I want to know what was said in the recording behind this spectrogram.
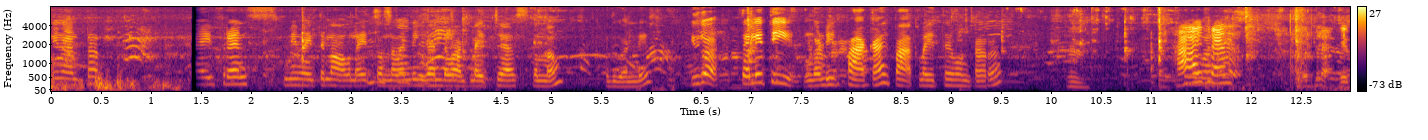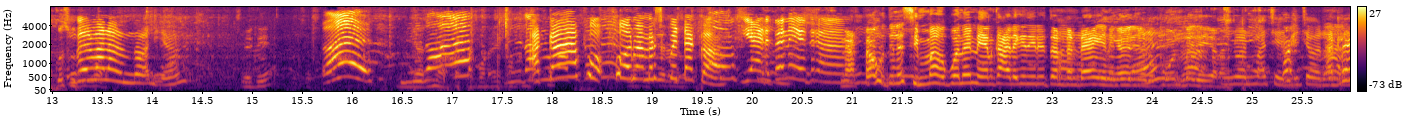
నేను అంటాను హాయ్ ఫ్రెండ్స్ మేమైతే లావులు అయితే ఉన్నామండి. ఇంకంటే వంటలు అయితే చేస్తున్నాం. ఇదిగోండి. ఇదిగో తల్లి తీ. ఇంకోండి ఇది పాక ఈ పాకలు అయితే ఉంటారు. హాయ్ ఫ్రెండ్స్ అక్క ఫోర్ మెంబర్స్ నట్ట వదిలే సిమ్ అయిపోతే నేను ఖాళీగా తిరుగుతుంటే మా చెల్లి చూడండి.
